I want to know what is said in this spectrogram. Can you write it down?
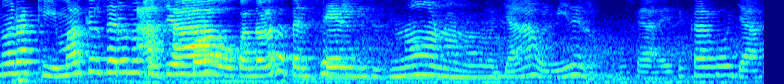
No era aquí. Marca el 01800. Ajá, o cuando hablas a Telcel dices, no, no, no, no, ya, olvídenlo. O sea, ese cargo ya.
